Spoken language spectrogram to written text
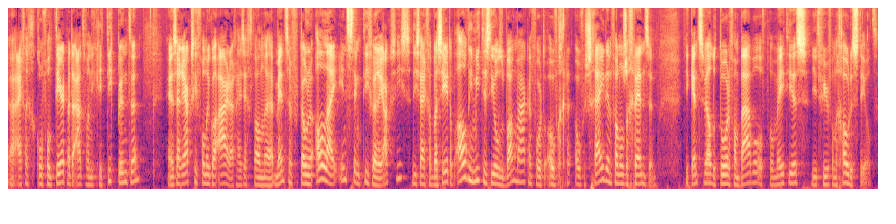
uh, eigenlijk geconfronteerd met een aantal van die kritiekpunten. En zijn reactie vond ik wel aardig. Hij zegt van uh, mensen vertonen allerlei instinctieve reacties. Die zijn gebaseerd op al die mythes die ons bang maken voor het overschrijden van onze grenzen. Je kent ze wel, de toren van Babel of Prometheus, die het vuur van de goden steelt.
